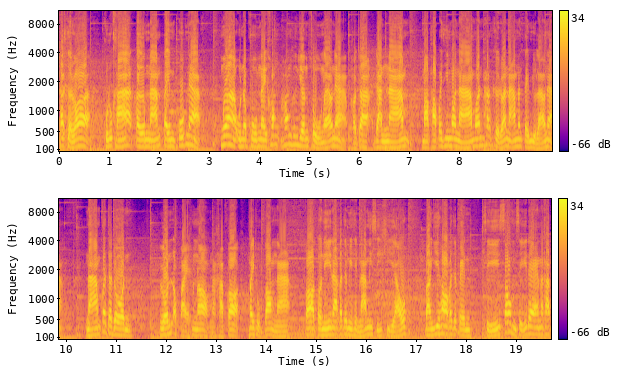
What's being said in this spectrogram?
ถ้าเกิดว่าคุณลูกค้าเติมน้ำเต็มปุ๊บเนี่ยเมื่ออุณหภูมิในห้องห้องเครื่องยนต์สูงแล้วเนี่ยเขาจะดันน้ำมาพักไว้ที่หม้อน้ำเพราะฉะนั้นถ้าเกิดว่าน้ำมันเต็มอยู่แล้วเนี่ยน้ำก็จะโดน ล้นออกไปข้างนอกนะครับ ก็ไม่ถูกต้องนะ ก็ตัวนี้นะก็จะมีเห็นน้ำมีสีเขียว บางยี่ห้อก็จะเป็นสีส้มสีแดงนะครับ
